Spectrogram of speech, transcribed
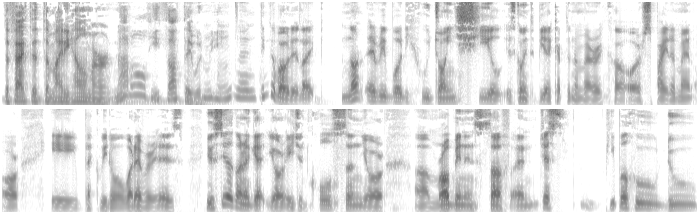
the fact that the Mighty Helm are not all he thought they would be. Mhm. And think about it, like not everybody who joins Shield is going to be a Captain America or Spider Man or a Black Widow or whatever it is. You're still gonna get your Agent Coulson, your um, Robin and stuff, and just people who do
